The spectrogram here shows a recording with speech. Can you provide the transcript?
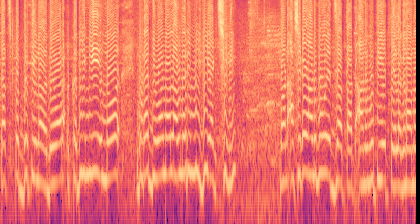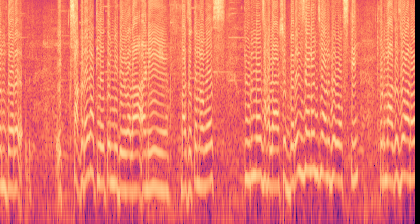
त्याच पद्धतीनं देवावर कधी मी न घरात दिवा न लावणारी मुलगी ॲक्च्युली पण असे काही अनुभव येत जातात. अनुभूती येते लग्नानंतर. एक साकडं घातलं होतं मी देवाला आणि माझा तो नवस पूर्ण झाला. असे बरेच जणांचे अनुभव असतील. पण माझा जो अनु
